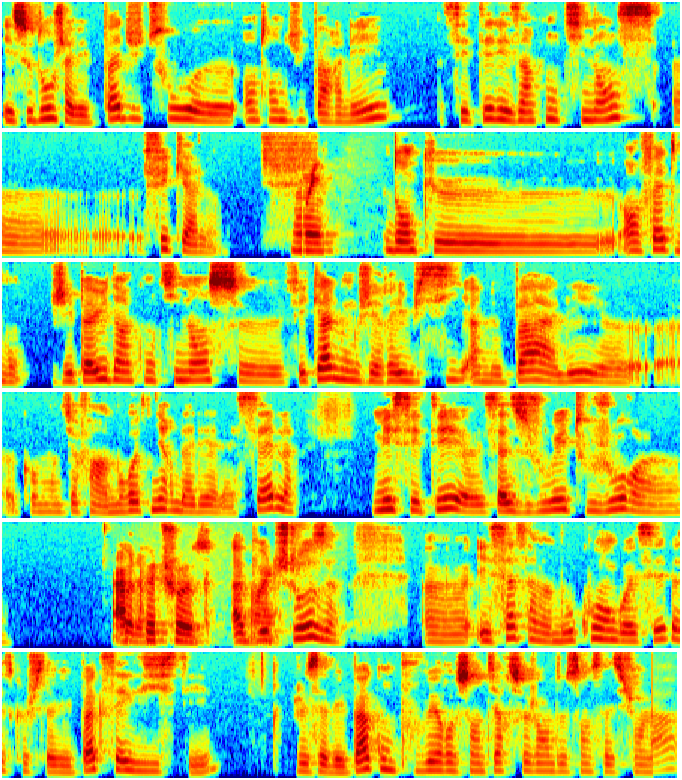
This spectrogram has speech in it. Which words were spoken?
et ce dont j'avais pas du tout entendu parler, c'était les incontinences fécales. Oui. Donc, en fait, bon, j'ai pas eu d'incontinence fécale, donc j'ai réussi à ne pas aller, comment dire, enfin, à me retenir d'aller à la selle, mais c'était, ça se jouait toujours à peu de choses. À peu de choses. et ça, ça m'a beaucoup angoissée parce que je savais pas que ça existait. Je savais pas qu'on pouvait ressentir ce genre de sensation-là.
